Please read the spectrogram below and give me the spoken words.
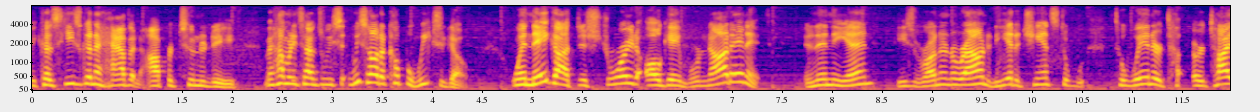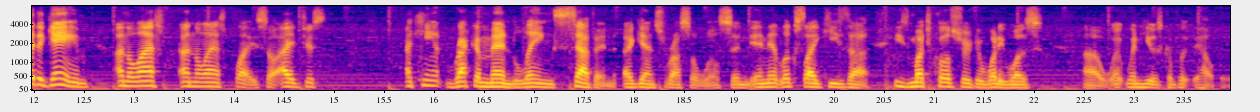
because he's going to have an opportunity. I mean, how many times we we saw it a couple weeks ago when they got destroyed all game. We're not in it, and in the end, he's running around, and he had a chance to to win or t- or tie the game on the last on the last play. So I just I can't recommend laying seven against Russell Wilson, and it looks like he's uh he's much closer to what he was uh, when he was completely healthy.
